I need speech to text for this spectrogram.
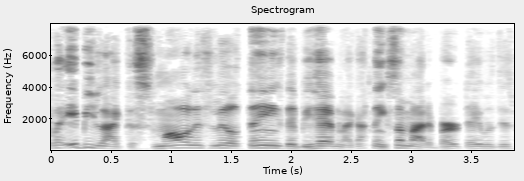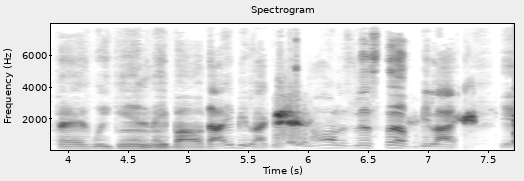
But it be like the smallest little things that be happening. Like I think somebody's birthday was this past weekend and they balled out. It be like the smallest little stuff. Be like, yeah,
